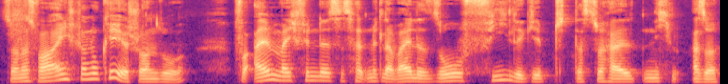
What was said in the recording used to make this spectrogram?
Sondern es war eigentlich dann okay schon so. Vor allem, weil ich finde, es ist halt mittlerweile so viele gibt, dass du halt nicht, also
